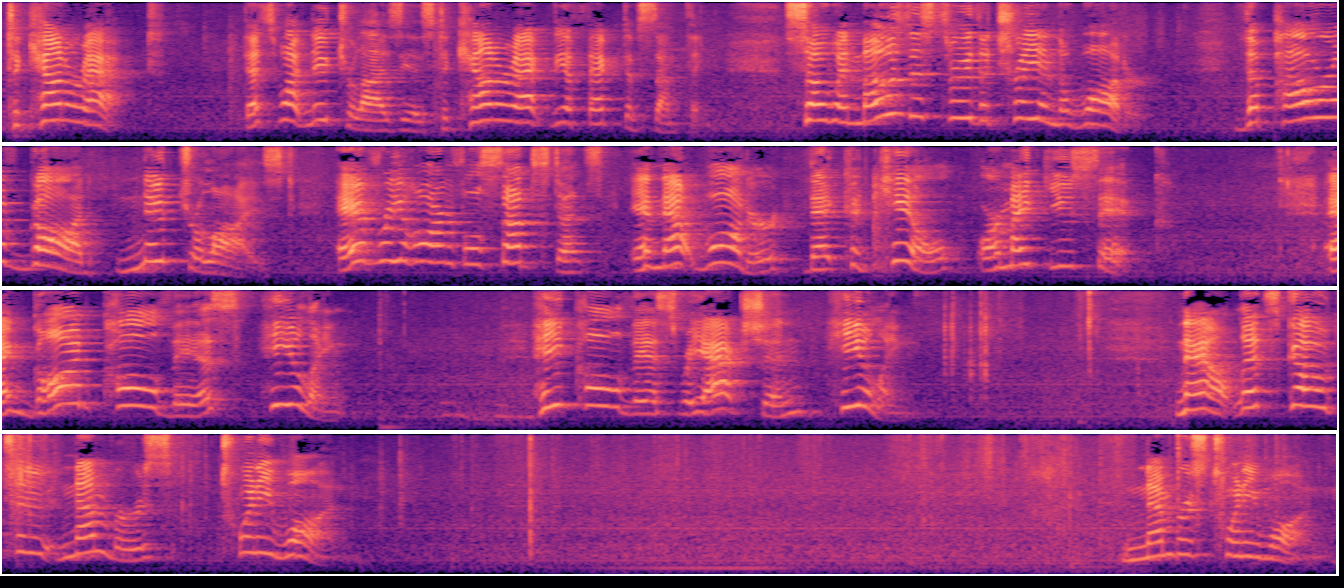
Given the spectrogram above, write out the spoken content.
To counteract. That's what neutralize is to counteract the effect of something. So when Moses threw the tree in the water, the power of God neutralized every harmful substance in that water that could kill or make you sick. And God called this healing. He called this reaction healing. Now, let's go to Numbers 21. Numbers 21.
